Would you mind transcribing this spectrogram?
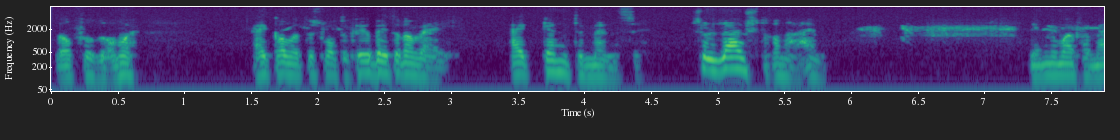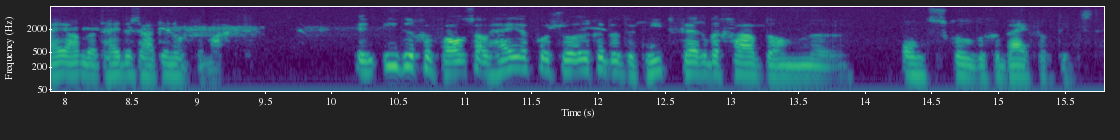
Wel verdomme. Hij kan het tenslotte veel beter dan wij. Hij kent de mensen. Ze luisteren naar hem. Neem nu maar van mij aan dat hij de zaak in orde maakt. In ieder geval zal hij ervoor zorgen dat het niet verder gaat dan eh, onschuldige bijverdiensten.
